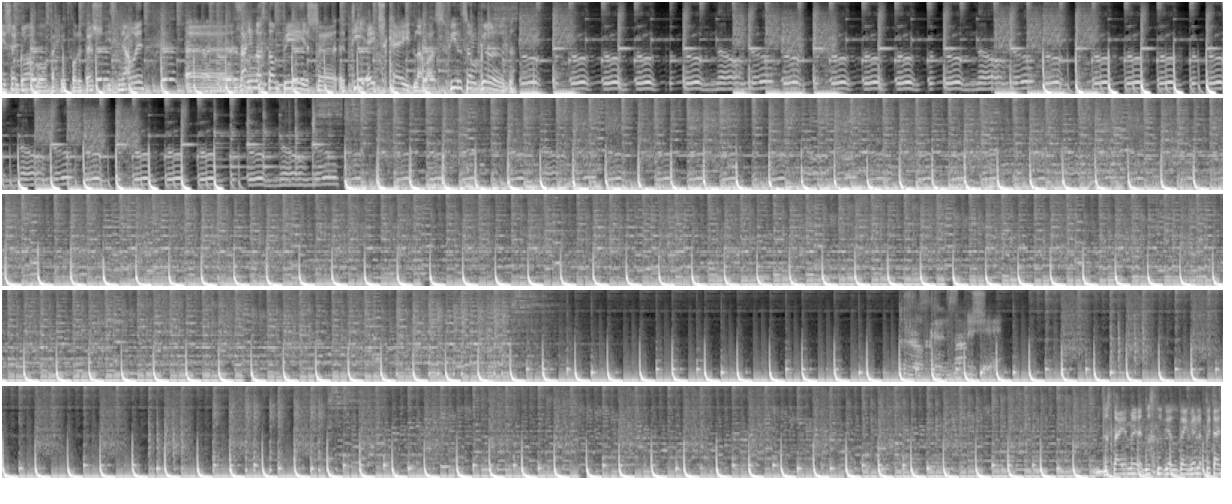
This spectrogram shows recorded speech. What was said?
Czegoś wolniejszego, bo takie utwory też istniały. E, zanim nastąpi jeszcze THK dla Was, Feel So Good.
